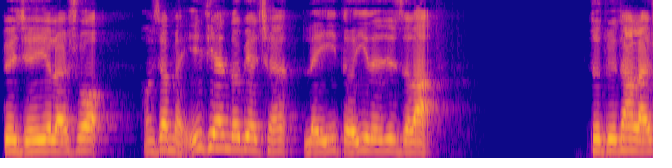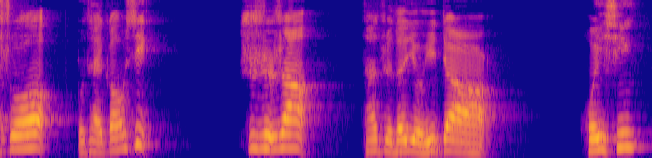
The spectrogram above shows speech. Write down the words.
对杰伊来说，好像每一天都变成雷伊得意的日子了，这对他来说不太高兴。事实上，他觉得有一点儿。灰心。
